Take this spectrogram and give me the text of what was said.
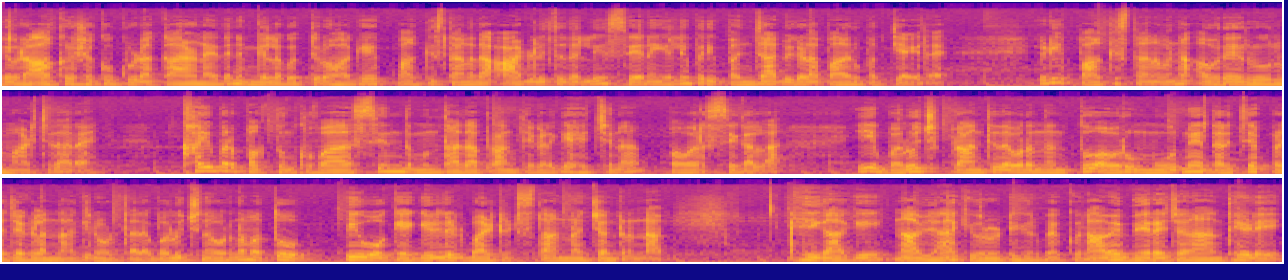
ಇವರ ಆಕ್ರೋಶಕ್ಕೂ ಕೂಡ ಕಾರಣ ಇದೆ. ನಿಮಗೆಲ್ಲ ಗೊತ್ತಿರೋ ಹಾಗೆ ಪಾಕಿಸ್ತಾನದ ಆಡಳಿತದಲ್ಲಿ ಸೇನೆಯಲ್ಲಿ ಬರೀ ಪಂಜಾಬಿಗಳ ಪಾರುಪತ್ಯ ಇದೆ. ಇಡೀ ಪಾಕಿಸ್ತಾನವನ್ನು ಅವರೇ ರೂಲ್ ಮಾಡ್ತಿದ್ದಾರೆ. ಖೈಬರ್ ಪಖ್ತುಂಖುವಾ ಸಿಂಧ್ ಮುಂತಾದ ಪ್ರಾಂತ್ಯಗಳಿಗೆ ಹೆಚ್ಚಿನ ಪವರ್ ಸಿಗಲ್ಲ. ಈ ಬಲೂಚ್ ಪ್ರಾಂತ್ಯದವರನ್ನಂತೂ ಅವರು ಮೂರನೇ ದರ್ಜೆ ಪ್ರಜೆಗಳನ್ನಾಗಿ ನೋಡ್ತಾರೆ. ಬಲೂಚ್ನವ್ರನ್ನ ಮತ್ತು ಪಿ ಒ ಕೆ, ಗಿಲ್ಗಿಟ್ ಬಾಲ್ಟಿಸ್ತಾನ್ನ ಜನರನ್ನು. ಹೀಗಾಗಿ ನಾವು ಯಾಕೆ ಇವರೊಟ್ಟಿಗಿರಬೇಕು? ನಾವೇ ಬೇರೆ ಜನ ಅಂತ ಹೇಳಿ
